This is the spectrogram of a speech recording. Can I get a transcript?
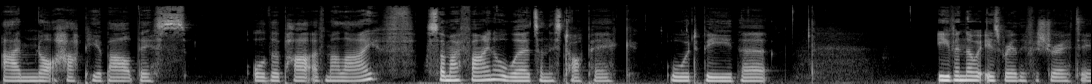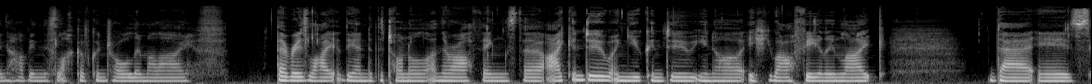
I'm not happy about this other part of my life. So, my final words on this topic would be that even though it is really frustrating having this lack of control in my life, there is light at the end of the tunnel, and there are things that I can do and you can do. You know, if you are feeling like there is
